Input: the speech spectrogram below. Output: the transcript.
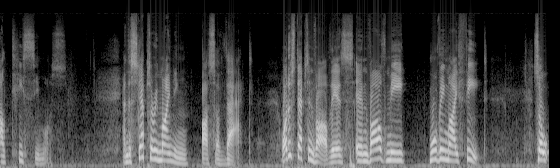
Altissimus. And the steps are reminding us of that. What do steps involve? They involve me moving my feet. So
